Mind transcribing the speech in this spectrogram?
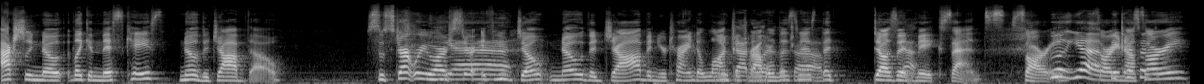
actually, no, like in this case, know the job though. So start where you are. Start, if you don't know the job and you're trying to launch a travel business, that doesn't Yeah. make sense. Sorry. Well, yeah, Sorry, not sorry.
